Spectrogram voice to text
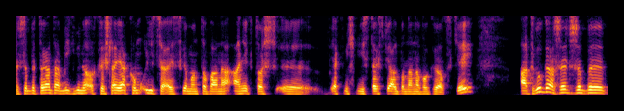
żeby to Rada Gminy określa, jaką ulicę jest remontowana, a nie ktoś e, w jakimś ministerstwie albo na Nowogrodzkiej. A druga rzecz, żeby,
